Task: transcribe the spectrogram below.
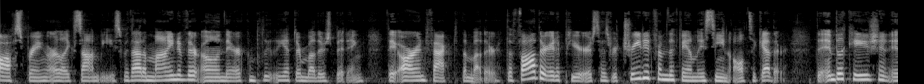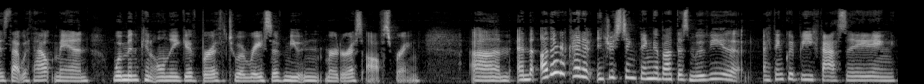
offspring are like zombies. Without a mind of their own, they are completely at their mother's bidding. They are, in fact, the mother. The father, it appears, has retreated from the family scene altogether. The implication is that without man, women can only give birth to a race of mutant, murderous offspring. Um, and the other kind of interesting thing about this movie that I think would be fascinating,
